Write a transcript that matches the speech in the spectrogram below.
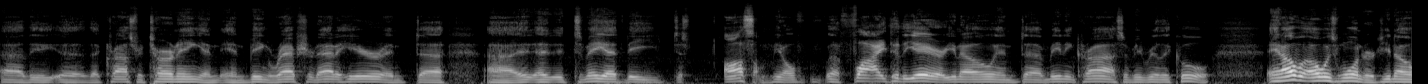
uh, the uh, the Christ returning and, and being raptured out of here, and uh, uh it, it, to me that'd be just awesome. You know, flying through the air, you know, and meeting Christ would be really cool. And I've always wondered, you know,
